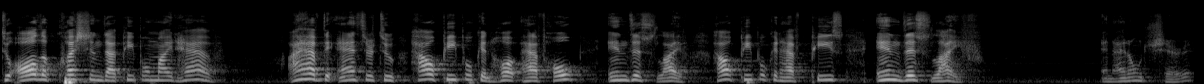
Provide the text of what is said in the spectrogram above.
to all the questions that people might have. I have the answer to how people can ho- have hope in this life, how people can have peace in this life, and I don't share it?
